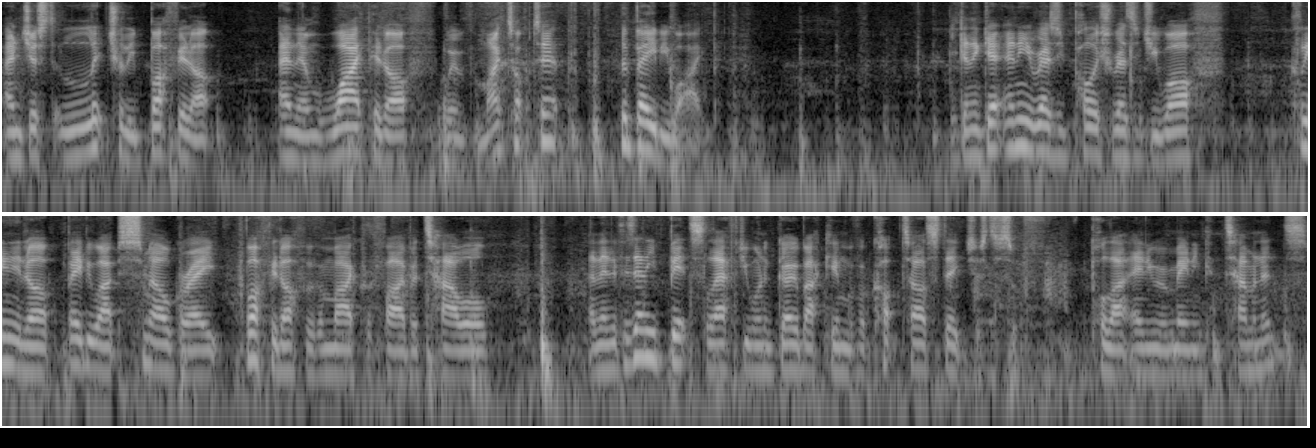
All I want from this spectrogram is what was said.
and just literally buff it up and then wipe it off with my top tip, the baby wipe. You're going to get any polish residue off, clean it up, baby wipes smell great, buff it off with a microfiber towel, and then if there's any bits left, you want to go back in with a cocktail stick just to sort of pull out any remaining contaminants.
